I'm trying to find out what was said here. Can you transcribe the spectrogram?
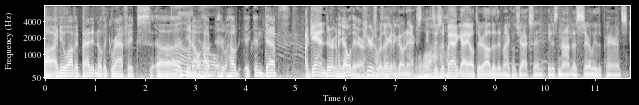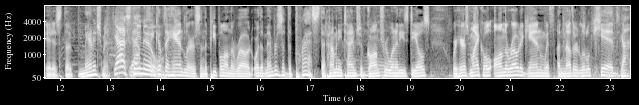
uh, I knew of it, but I didn't know the graphics. Uh, you know how how in depth Again, they're going to go there. here's where they're like, going to go next. If there's a bad guy out there other than Michael Jackson, it is not necessarily the parents. It is the management. Yes, they knew. Think of the handlers and the people on the road or the members of the press that how many times have gone through one of these deals where here's Michael on the road again with another little kid. Yeah,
